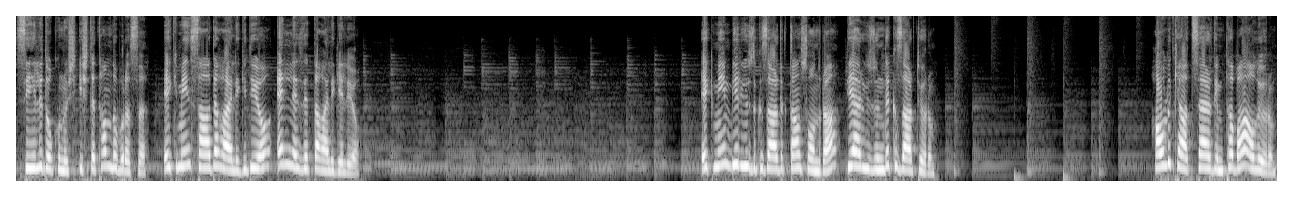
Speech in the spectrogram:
Sihirli dokunuş işte tam da burası. Ekmeğin sade hali gidiyor, en lezzetli hali geliyor. Ekmeğin bir yüzü kızardıktan sonra diğer yüzünü de kızartıyorum. Havlu kağıt serdiğim tabağa alıyorum.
